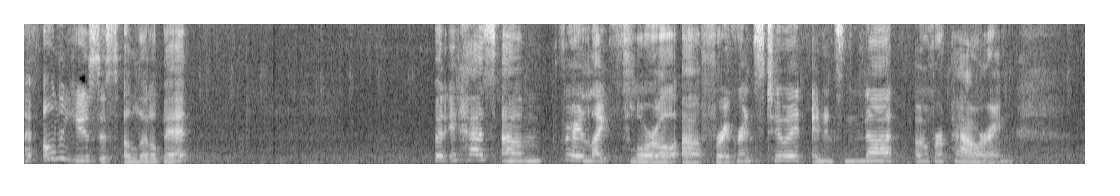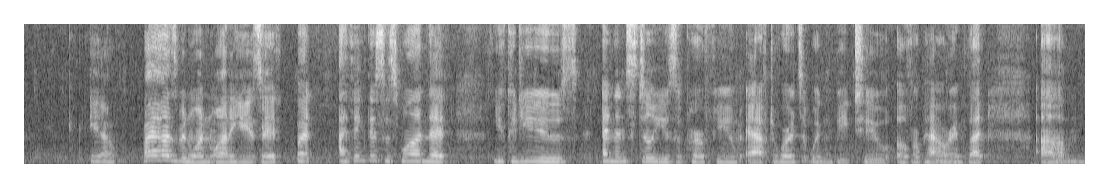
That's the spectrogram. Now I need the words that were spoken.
I've only used this a little bit, but it has um, very light floral uh, fragrance to it, and it's not overpowering. You know, my husband wouldn't want to use it, but I think this is one that you could use and then still use a perfume afterwards. It wouldn't be too overpowering, but um,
